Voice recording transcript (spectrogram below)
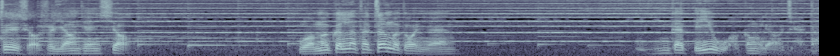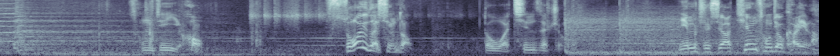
对手是杨天笑，我们跟了他这么多年，你应该比我更了解他。从今以后，所有的行动都我亲自指挥，你们只需要听从就可以了。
